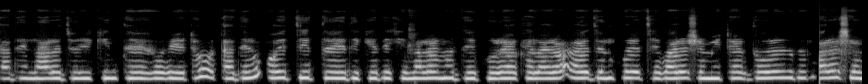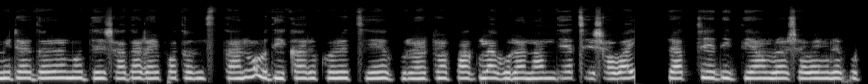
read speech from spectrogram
তাদের নাড়াজুড়ি কিনতে হবে, এটাও তাদের ঐতিহ্য। এদিকে দেখি মেলার মধ্যে ঘোড়া খেলার আয়োজন করেছে বারোশো মিটার দৌড় বারোশো মিটার দৌড়ের মধ্যে সাদারাই প্রথম স্থান অধিকার করেছে। ঘোড়াটা পাগলা ঘোড়া নাম দিয়েছে সবাই। রাত্রে দিক দিয়ে আমরা সবাই মিলে ফুড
